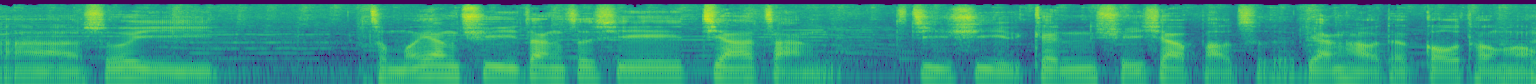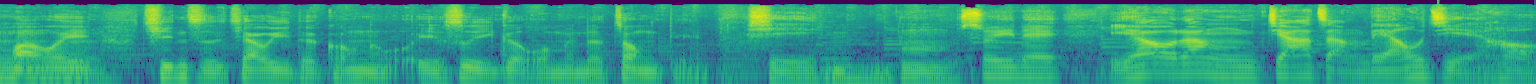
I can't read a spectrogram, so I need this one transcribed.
啊，所以怎么样去让这些家长？继续跟学校保持良好的沟通哦，发挥亲子教育的功能，也是一个我们的重点。是，嗯所以呢，也要让家长了解哈，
